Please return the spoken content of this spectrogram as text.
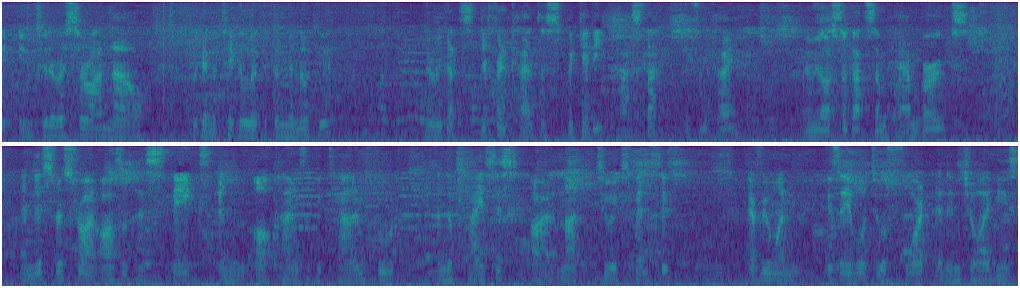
It into the restaurant now. We're gonna take a look at the menu here. Here we got different kinds of spaghetti, pasta, different kind. And we also got some hamburgers. And this restaurant also has steaks and all kinds of Italian food. And the prices are not too expensive. Everyone is able to afford and enjoy these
